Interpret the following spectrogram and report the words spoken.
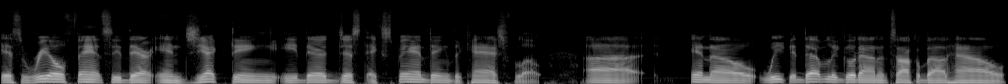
It's real fancy. They're injecting, they're just expanding the cash flow. Uh, you know, we could definitely go down and talk about how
